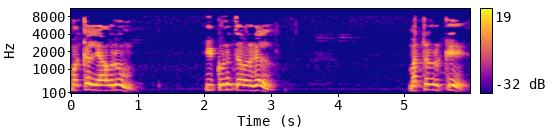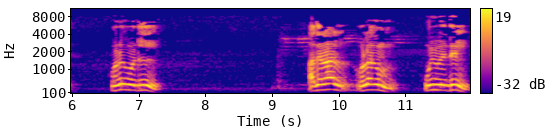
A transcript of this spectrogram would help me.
மக்கள் யாவரும் இக்குணத்தவர்கள். மற்றவருக்கு உதவுவதில் அதனால் உலகம் உய்வதில்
